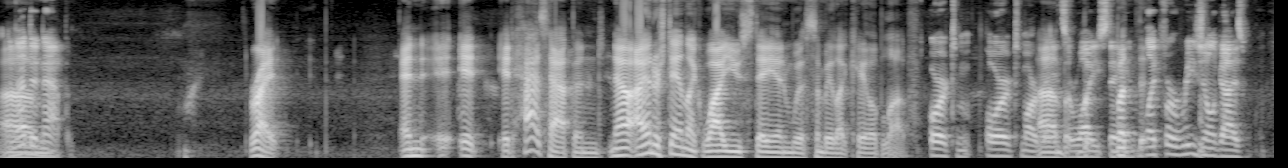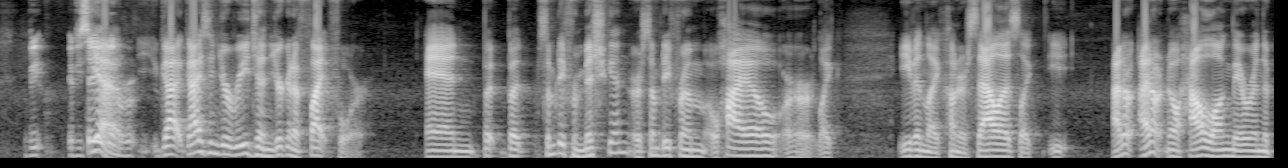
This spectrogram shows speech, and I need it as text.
And that didn't Um, happen. Right. And it, it it has happened. Now I understand like why you stay in with somebody like Caleb Love. Or to or Tamar Um, or why you stay. but in- the- like for regional guys, if you if you say you're yeah, gonna, guys in your region you're going to fight for. And but but somebody from Michigan or somebody from Ohio or like even like Hunter Sallis like I don't I don't know how long they were in the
